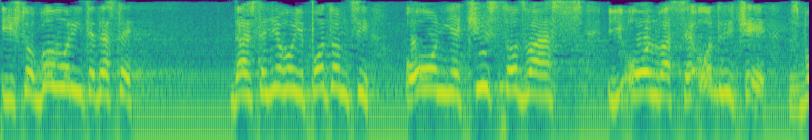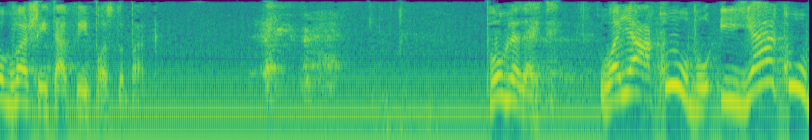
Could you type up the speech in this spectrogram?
i što govorite da ste da ste njegovi potomci on je čist od vas i on vas se odriče zbog vaših takvih postupaka. Pogledajte wa Jakubu i Jakub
